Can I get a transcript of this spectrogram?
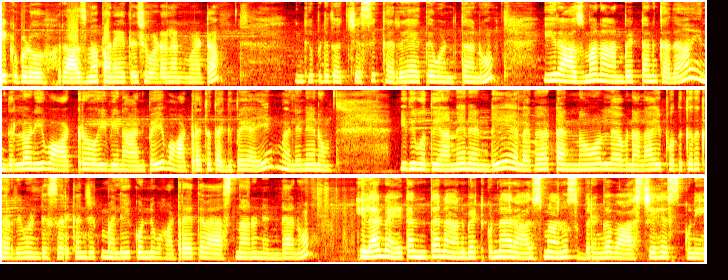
ఇక ఇప్పుడు రాజ్మా పని అయితే చూడాలన్నమాట. ఇంక ఇప్పుడు ఇది వచ్చేసి కర్రీ అయితే వండుతాను. ఈ రాజ్మా నానబెట్టాను కదా ఇందులోని వాటర్ ఇవి నానిపోయి వాటర్ అయితే తగ్గిపోయాయి. మళ్ళీ నేను ఇది ఉదయాన్నేనండి. ఎలాగ టెన్ లెవెన్ అలా అయిపోద్ది కదా కర్రీ వండేసరికి అని చెప్పి మళ్ళీ కొన్ని వాటర్ అయితే వేస్తున్నాను నిండాను. ఇలా నైట్ అంతా నానబెట్టుకున్న రాజ్మాను శుభ్రంగా వాష్ చేసేసుకుని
